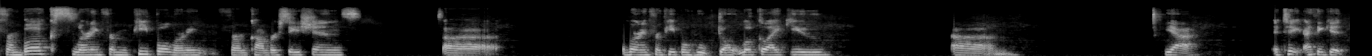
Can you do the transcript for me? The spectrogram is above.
from books, learning from people, learning from conversations, uh, learning from people who don't look like you. Um, yeah, it take. I think it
